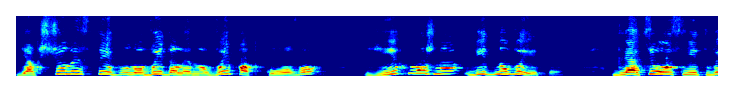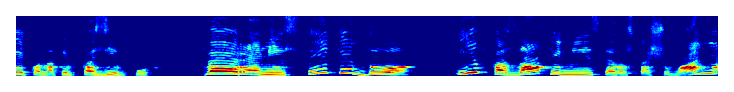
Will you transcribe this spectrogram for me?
Якщо листи було видалено випадково, їх можна відновити. Для цього слід виконати вказівку перемістити до і вказати місце розташування,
